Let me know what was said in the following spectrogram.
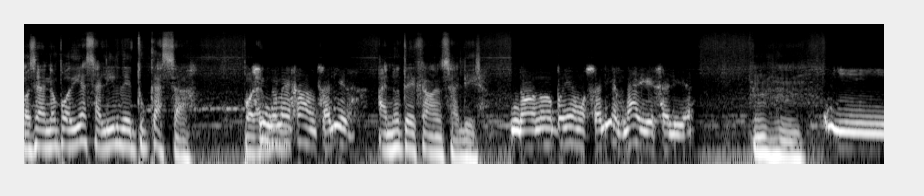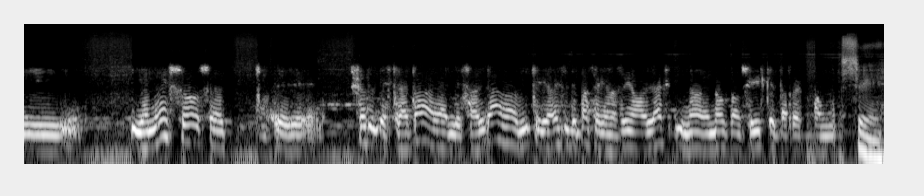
O sea, no podías salir de tu casa. Por Sí, no me dejaban salir. Ah, no te dejaban salir. No, no podíamos salir, nadie salía. Y, y en eso, o sea, eh, yo les trataba, les hablaba, viste que a veces te pasa que los sueños hablas y no, no conseguís que te respondan. Sí.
